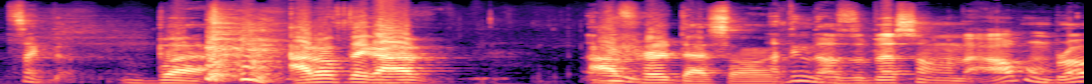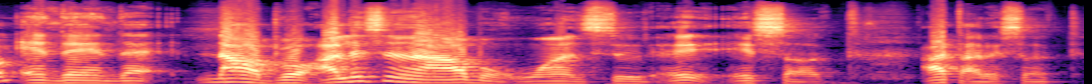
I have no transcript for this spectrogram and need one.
it's like the, but I don't think I've I've think- heard that song. I think that was the best song on the album, bro. And then that nah, bro. I listened to the album once, dude. It, it sucked. I thought it sucked.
